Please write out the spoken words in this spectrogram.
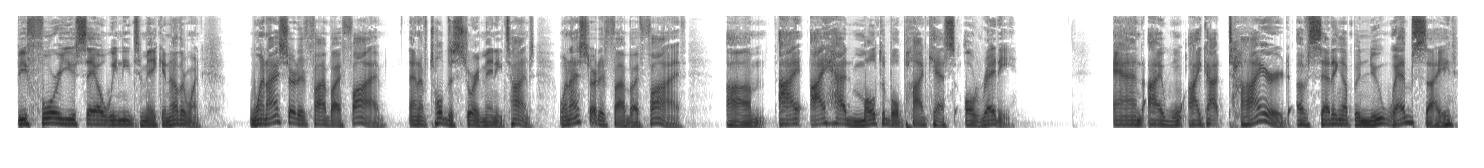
before you say, oh, we need to make another one. When I started 5 by 5 and I've told this story many times, when I started 5 by 5 um, I, I had multiple podcasts already. And I, I got tired of setting up a new website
